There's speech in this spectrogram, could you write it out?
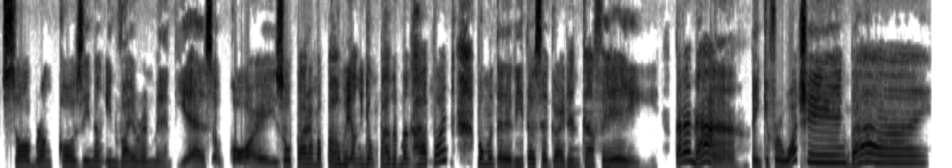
Sobrang cozy ng environment. Yes, of course. So para mapawi ang inyong pagod maghapon, pumunta na dito sa Garden Cafe. Tara na! Thank you for watching! Bye!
